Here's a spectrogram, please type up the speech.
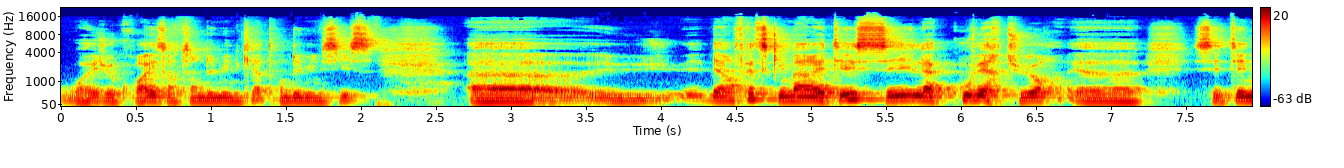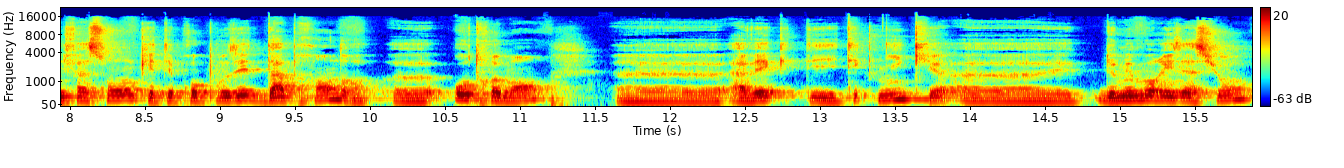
ouais je crois, il est sorti en 2004, en 2006. Euh, eh bien en fait, ce qui m'a arrêté, c'est la couverture. Euh, c'était une façon qui était proposée d'apprendre euh, autrement, euh, avec des techniques euh, de mémorisation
